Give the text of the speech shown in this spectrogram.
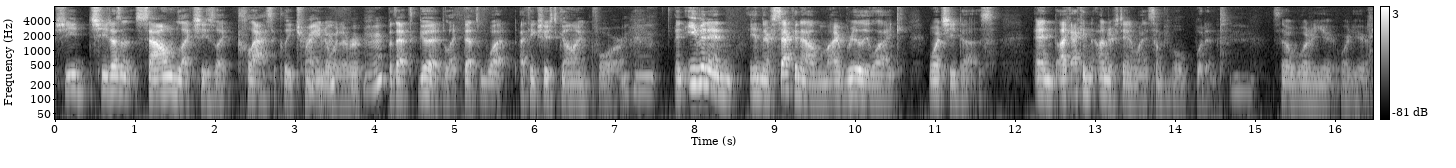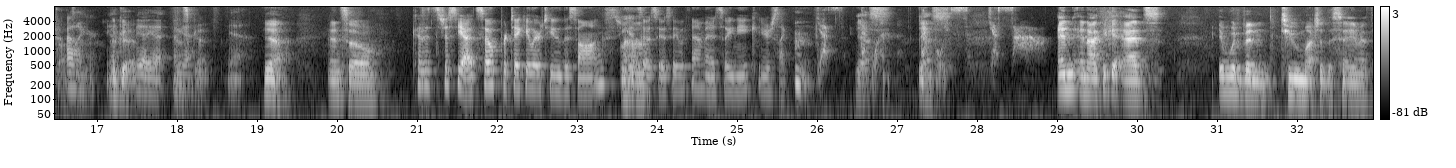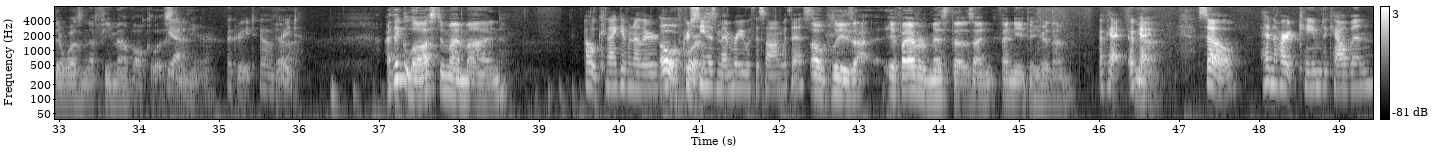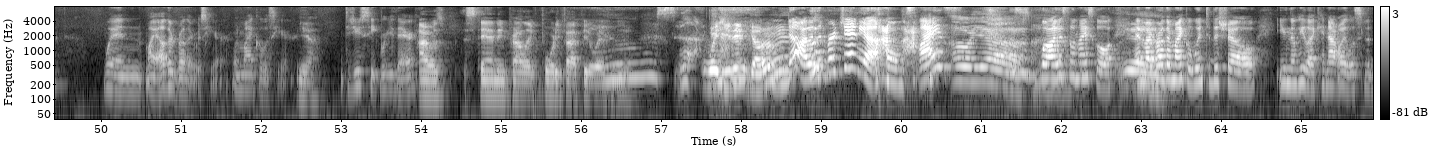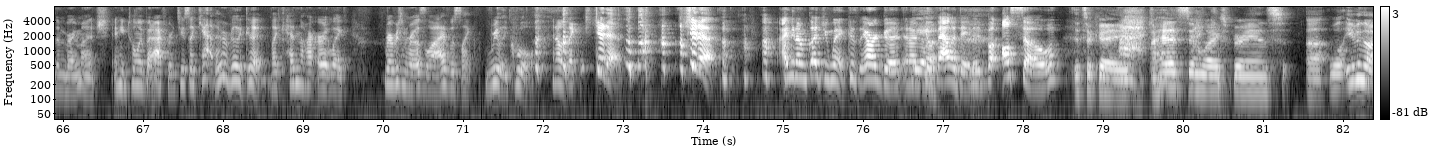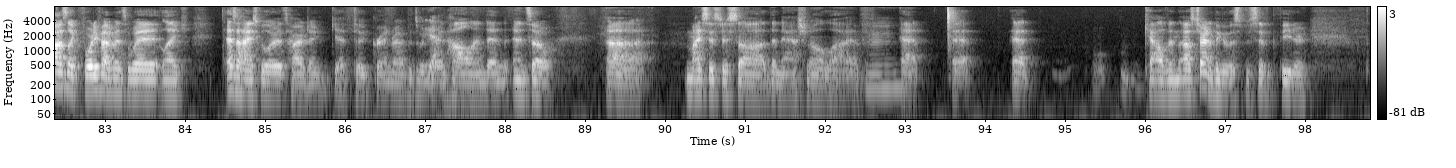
she she doesn't sound like she's like classically trained or whatever, hmm but that's good. Like that's what I think she's going for. hmm And even in in their second album, I really like what she does, and like I can understand why some people wouldn't. So what are your what are your thoughts? I like her. Yeah. Oh, good. Yeah, yeah. Oh, That's yeah. good. Yeah. Yeah. And so Because it's just yeah, it's so particular to the songs. She Uh-huh. gets so associated with them, and it's so unique. You're just like, mm, yes, that yes, one, that yes, voice, yes. And and I think it adds. It would have been too much of the same if there wasn't a female vocalist Yeah. in here. Yeah, agreed. Oh, Yeah. agreed. I think "Lost in My Mind." Oh, can I give another Oh, of course. Christina's memory with a song with this? Oh please! I, if I ever miss those, I I need to hear them. Okay, okay. Yeah. So, Head and Heart came to Calvin when my other brother was here, when Michael was here. Yeah. Did you see? Were you there? I was standing probably forty five feet away from you. Suck. Wait, you didn't go to it? No, I was in Virginia. Home slice. Oh yeah. This is while I was still in high school, and my brother Michael went to the show, even though he like had not really listened to them very much. And he told me about afterwards. He was like, "Yeah, they were really good. Like Head and the Heart, or like Rivers and Roads live was like really cool." And I was like, "Shut up, shut up." I mean, I'm glad you went because they are good, and I Yeah. feel validated. But also, It's okay. Ah, I had a similar experience. Uh, well, even though I was like 45 minutes away, like as a high schooler, it's hard to get to Grand Rapids when Yeah. you're in Holland, and and so uh, my sister saw the National live mm, at at at Calvin. I was trying to think of the specific theater.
